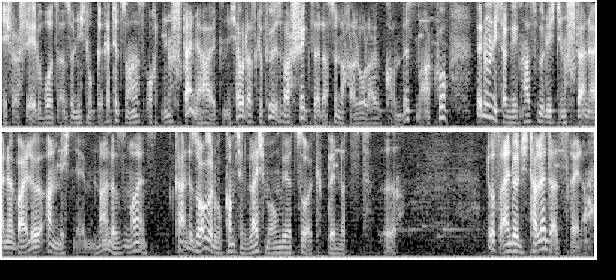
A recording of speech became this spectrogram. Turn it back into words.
Ich verstehe, du wurdest also nicht nur gerettet, sondern hast auch den Stein erhalten. Ich habe das Gefühl, es war Schicksal, dass du nach Alola gekommen bist, Marco. Wenn du nichts dagegen hast, würde ich den Stein eine Weile an mich nehmen. Nein, das ist meins. Keine Sorge, du bekommst ihn gleich morgen wieder zurück. Benutzt. Ugh. Du hast eindeutig Talent als Trainer.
